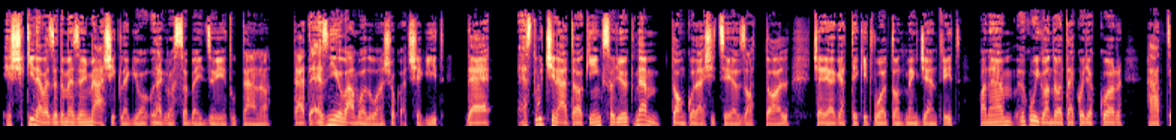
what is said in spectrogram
és kinevezed a mezőny másik legjobb, legrosszabb egyzőjét utána. Tehát ez nyilvánvalóan sokat segít, de ezt úgy csinálta a Kings, hogy ők nem tankolási célzattal cserélgették itt Voltont meg Gentrit, hanem ők úgy gondolták, hogy akkor hát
